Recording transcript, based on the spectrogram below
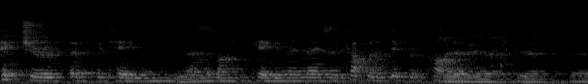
picture of, of the king and, and the monkey king, and then there's a couple of different kind yeah, of yeah, yeah, yeah.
